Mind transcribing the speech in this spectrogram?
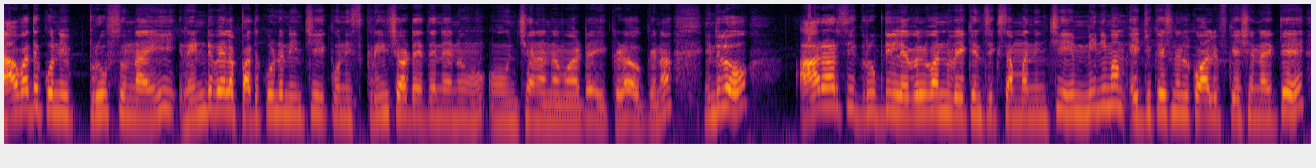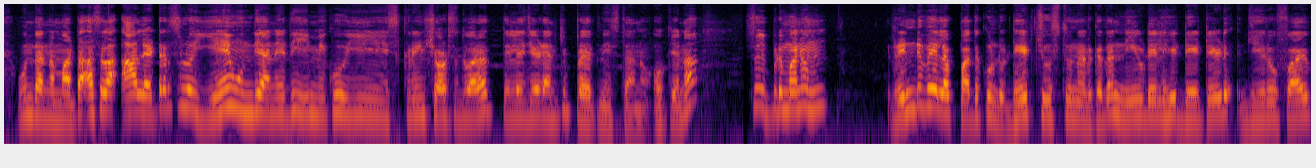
నా వద్ద కొన్ని ప్రూఫ్స్ ఉన్నాయి. రెండు వేల పదకొండు నుంచి కొన్ని స్క్రీన్ షాట్ అయితే నేను ఉంచానన్నమాట ఇక్కడ ఓకేనా ఇందులో RRC group D level one వేకెన్సీకి సంబంధించి మినిమం ఎడ్యుకేషనల్ క్వాలిఫికేషన్ అయితే ఉందన్నమాట. అసలు ఆ లెటర్స్లో ఏముంది అనేది మీకు ఈ స్క్రీన్ షాట్స్ ద్వారా తెలియజేయడానికి ప్రయత్నిస్తాను. ఓకేనా? సో ఇప్పుడు మనం రెండు వేల పదకొండు డేట్ చూస్తున్నారు కదా న్యూఢిల్లీ డేటెడ్ జీరో ఫైవ్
